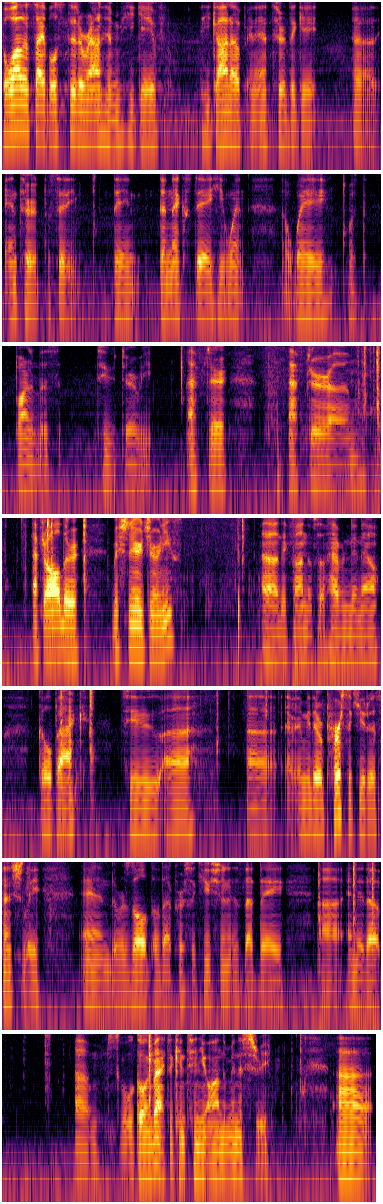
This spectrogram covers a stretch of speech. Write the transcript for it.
But while the disciples stood around him, he gave, he got up and entered the gate, uh, entered the city. They, the next day, he went away with Barnabas to Derbe. After, after, um, after all their missionary journeys, uh, they found themselves having to now go back to. Uh, uh, I mean, they were persecuted essentially, and the result of that persecution is that they uh, ended up um, going back to continue on the ministry. Uh,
